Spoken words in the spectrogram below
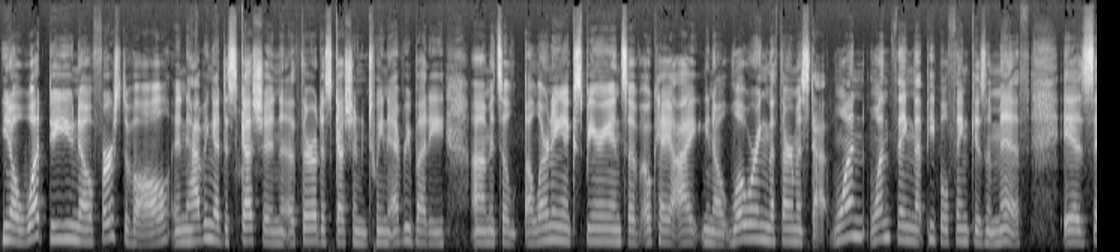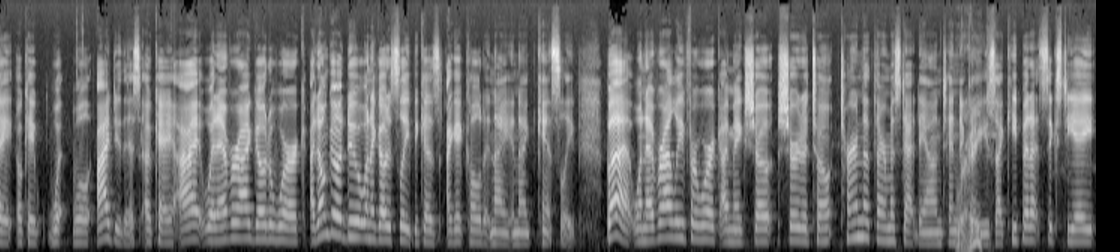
you know, what do you know first of all, and having a discussion, a thorough discussion between everybody. Um, it's a, a learning experience of okay, I you know lowering the thermostat. One one thing that people think is a myth is say okay, what well I do this. Okay, I whenever I go to work, I don't go do it when I go to sleep because I get cold at night and I can't sleep. But whenever I leave for work, I make sure sure to to- turn the thermostat down 10 Right. degrees. I keep it at 68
